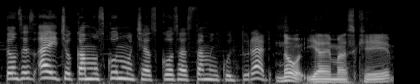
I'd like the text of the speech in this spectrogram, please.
Entonces ahí chocamos con muchas cosas también culturales. No, y además que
